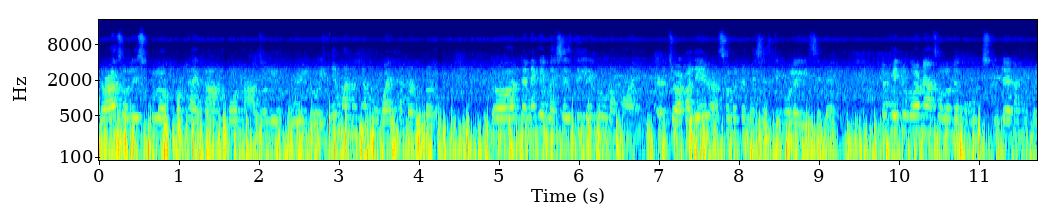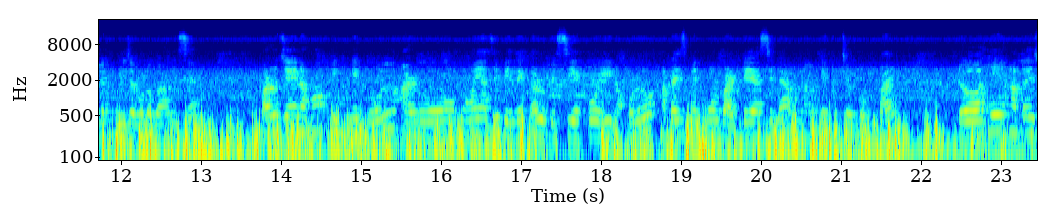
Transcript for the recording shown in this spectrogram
ল'ৰা ছোৱালী স্কুলত পঠাই কাম বন আজৰি কৰি লৈহে মানুহে মোবাইল হাতত লয়। তো তেনেকৈ মেছেজ দিলেতো নহয় যোৱাকালিয়ে আচলতে মেছেজ দিব লাগিছিলে। তো সেইটো কাৰণে আচলতে বহুত ষ্টুডেণ্ট আহি পেলাই ঘূৰি যাব লগা হৈছে। বাৰু যেই নহওক এইখিনি গ'ল আৰু মই আজি বেলেগ আৰু বেছি একো হেৰি নকৰোঁ। সাতাইছ মে'ত মোৰ বাৰ্থডে আছিলে আপোনালোকে নিশ্চয় গম পায়। তো সেই সাতাইছ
